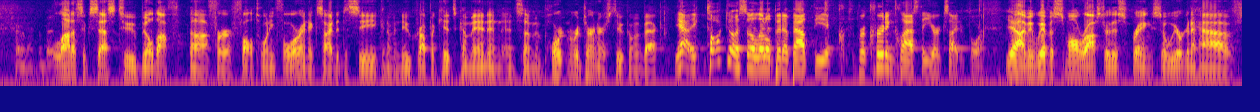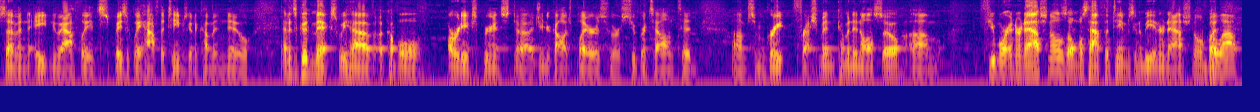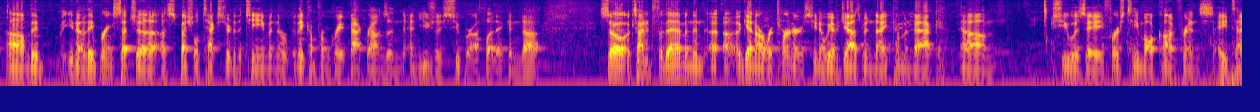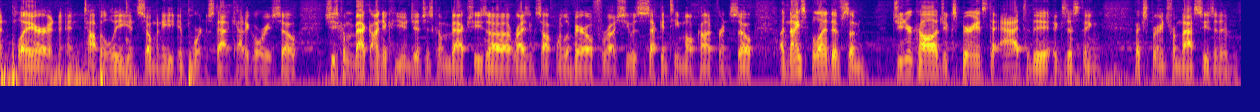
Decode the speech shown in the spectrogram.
a lot of success to build off uh, for fall 24, and excited to see kind of a new crop of kids come in and, and some important returners too coming back. Yeah, talk to us a little bit about the recruiting class that you're excited for. Yeah, I mean we have a small roster this spring, so we are going to have seven, eight new athletes. Basically, half the team is going to come in new, and it's a good mix. We have a couple already experienced uh, junior college players who are super talented. Um, some great freshmen coming in also. Um, a few more internationals. Almost half the team is going to be international, but oh, wow. um, they you know they bring such a, a special texture to the team, and they come from great backgrounds and, and usually super athletic and. Uh, so excited for them, and then uh, uh again our returners. You know, we have Jasmine Knight coming back. Um, she was a first team all conference A10 player and, and top of the league in so many important stat categories. So she's coming back. Anya Kuyunjic is coming back. She's a rising sophomore libero for us. She was second team all conference. So a nice blend of some junior college experience to add to the existing experience from last season and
